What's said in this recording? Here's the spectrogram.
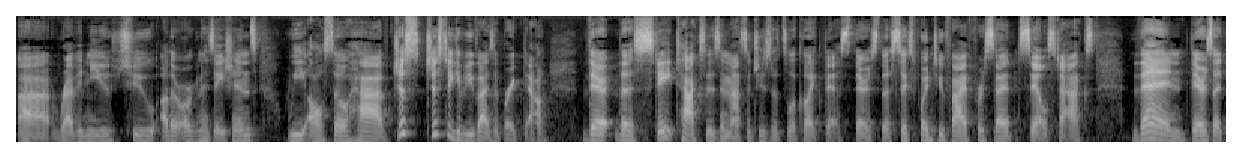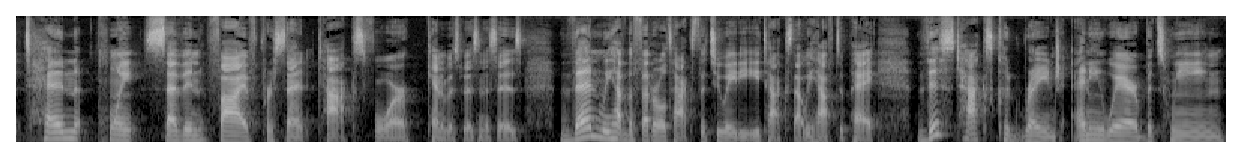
uh, revenue to other organizations. We also have, just, just to give you guys a breakdown, there, the state taxes in Massachusetts look like this. There's the 6.25% sales tax. Then there's a 10.75% tax for cannabis businesses. Then we have the federal tax, the 280E tax that we have to pay. This tax could range anywhere between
